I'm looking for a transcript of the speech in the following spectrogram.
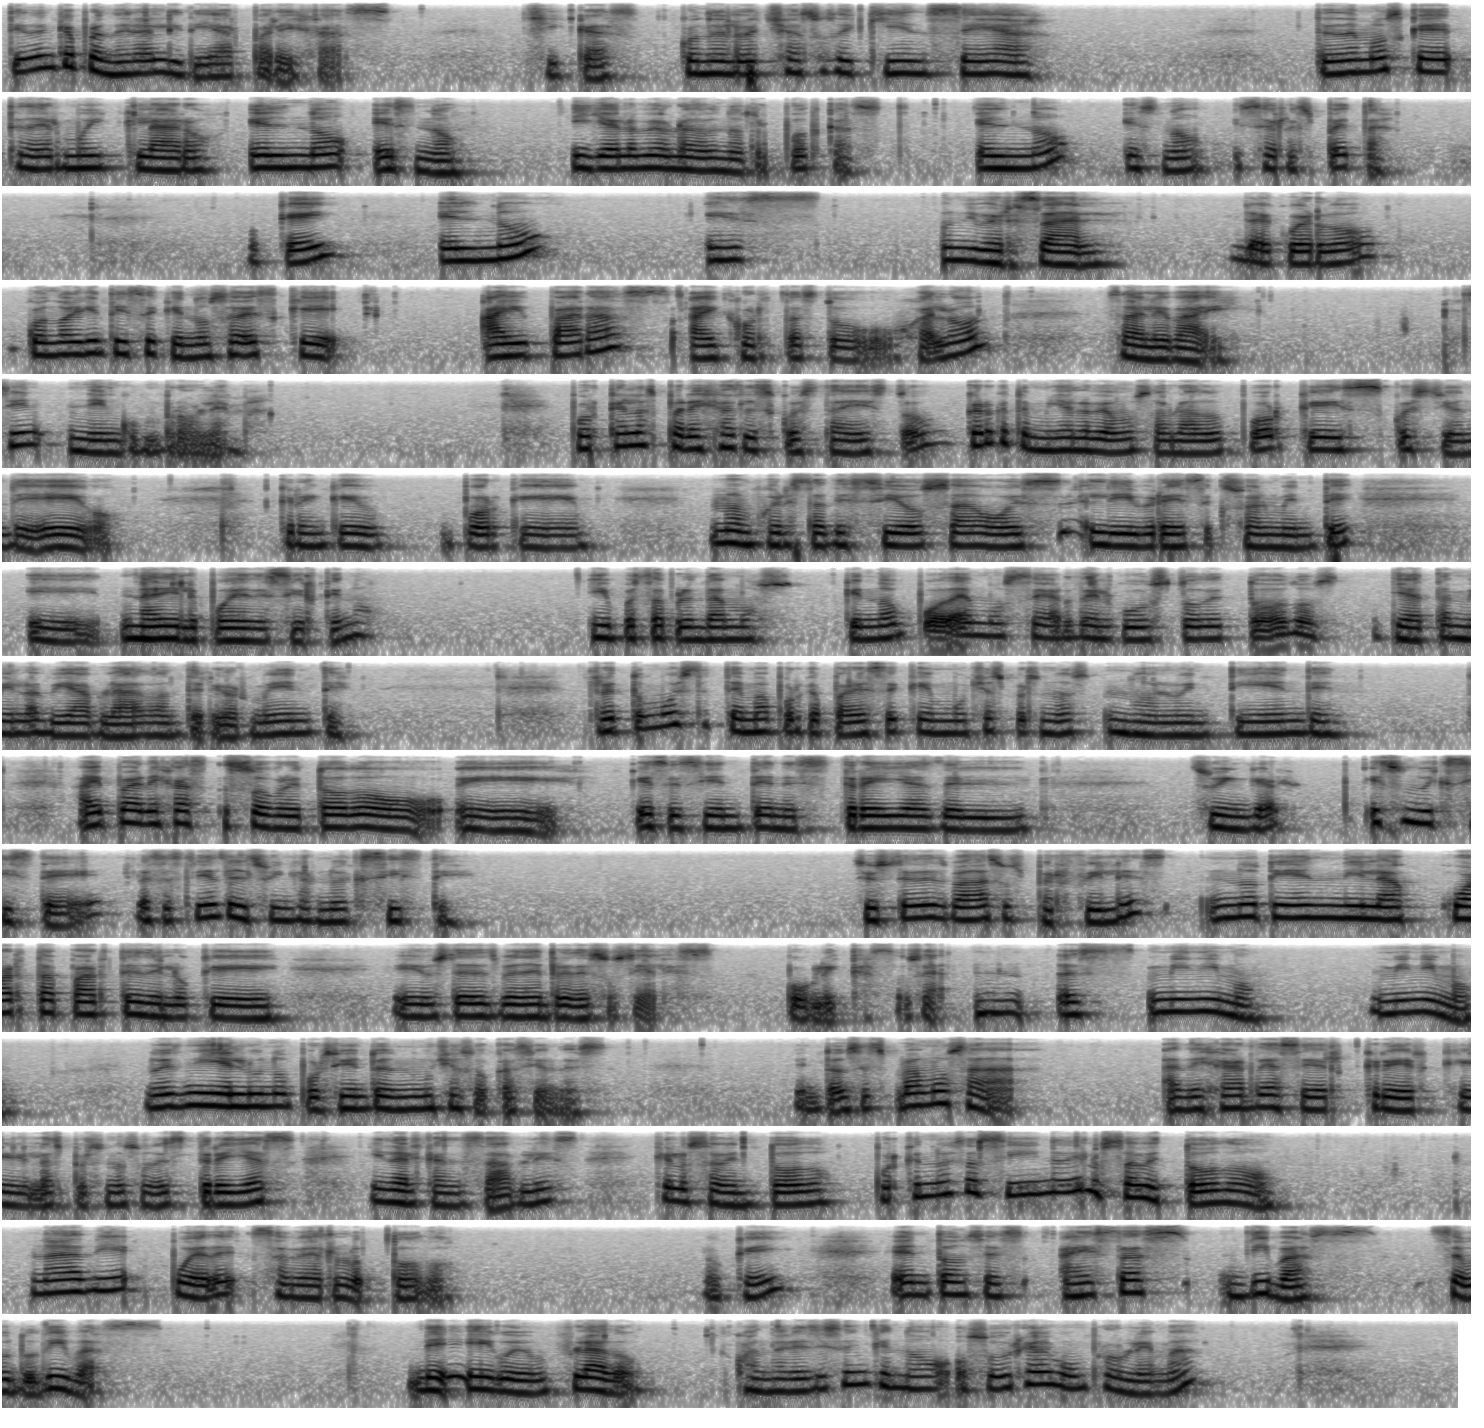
tienen que aprender a lidiar parejas, chicas, con el rechazo de quien sea. Tenemos que tener muy claro, el no es no. Y ya lo había hablado en otro podcast. El no es no y se respeta. ¿Ok? El no es universal, ¿de acuerdo? Cuando alguien te dice que no sabes que ahí paras, ahí cortas tu jalón, sale bye, sin ningún problema. ¿Por qué a las parejas les cuesta esto? Creo que también ya lo habíamos hablado porque es cuestión de ego. Creen que porque una mujer está deseosa o es libre sexualmente, eh, nadie le puede decir que no. Y pues aprendamos que no podemos ser del gusto de todos. Ya también lo había hablado anteriormente. Retomo este tema porque parece que muchas personas no lo entienden. Hay parejas, sobre todo, eh, que se sienten estrellas del swinger. Eso no existe, ¿eh? Las estrellas del swinger no existe. Si ustedes van a sus perfiles, no tienen ni la cuarta parte de lo que eh, ustedes ven en redes sociales públicas. O sea, es mínimo, mínimo. No es ni el 1% en muchas ocasiones. Entonces vamos a, a dejar de hacer creer que las personas son estrellas inalcanzables, que lo saben todo, porque no es así, nadie lo sabe todo. Nadie puede saberlo todo. ¿Ok? Entonces, a estas divas, pseudo divas, de ego inflado, cuando les dicen que no o surge algún problema,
